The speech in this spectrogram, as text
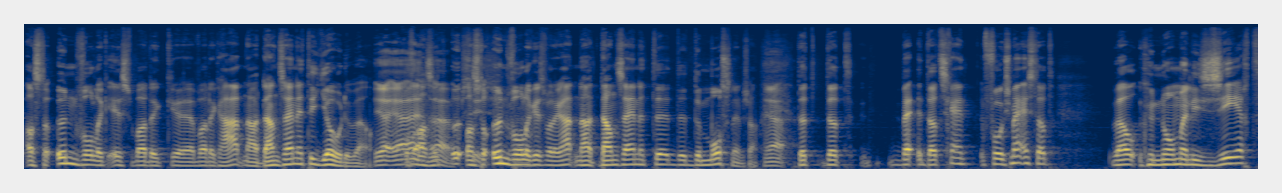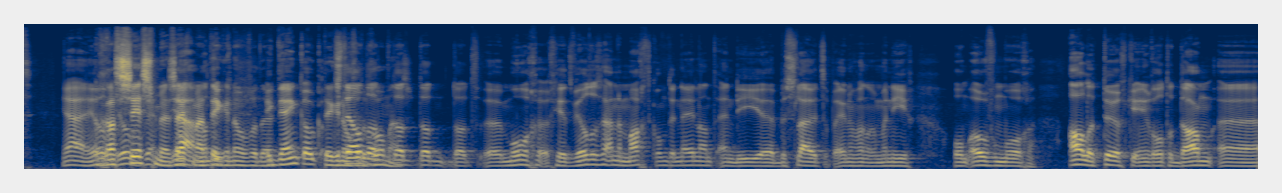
als er een volk is wat ik, eh, wat ik haat, nou, dan zijn het de Joden wel. ja, ja, of als, ja, het, als er een volk is wat ik haat, nou, dan zijn het de, de, de moslims wel. Ja, Dat, dat, dat schijnt... Volgens mij is dat wel genormaliseerd ja, heel, racisme, heel, zeg ja, maar, want ik- tegenover de... Ik denk ook, tegenover stel de dat, dat, dat, dat eh, morgen Geert Wilders aan de macht komt in Nederland en die eh, besluit op een of andere manier om overmorgen alle Turken in Rotterdam eh,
